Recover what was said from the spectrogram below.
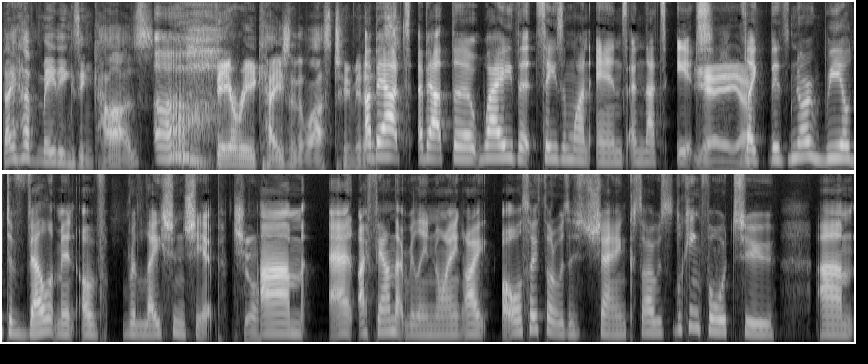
They have meetings in cars very occasionally the last two minutes. about about the way that season one ends and that's it. Yeah, yeah, yeah. Like there's no real development of relationship. Sure. Um, and I found that really annoying. I also thought it was a shame because I was looking forward to um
